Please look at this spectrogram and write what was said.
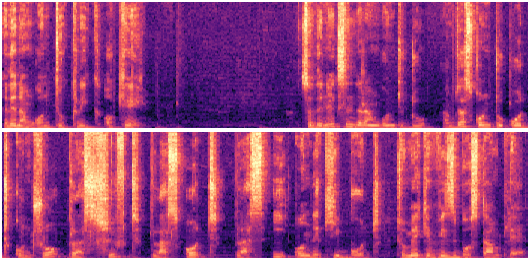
And then I'm going to click OK. So the next thing that I'm going to do, I'm just going to hold Control plus Shift plus Alt plus E on the keyboard to make a visible stamp layer.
